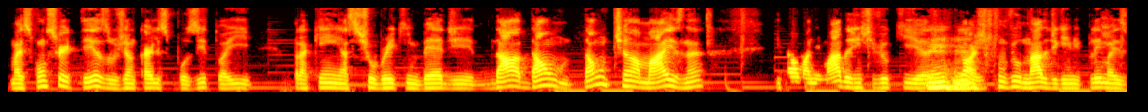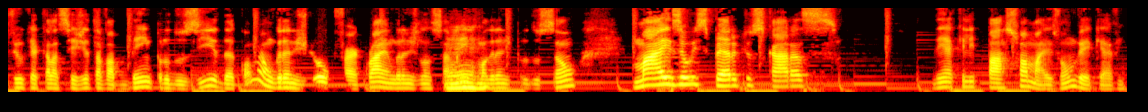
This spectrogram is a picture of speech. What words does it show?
Mas com certeza o Giancarlo Esposito aí para quem assistiu Breaking Bad, dá, dá, um, dá um tchan a mais, né? E dá uma animada. A gente viu que. Eh, uhum. Não, a gente não viu nada de gameplay, mas viu que aquela CG estava bem produzida. Como é um grande jogo, Far Cry, um grande lançamento, uhum. uma grande produção. Mas eu espero que os caras deem aquele passo a mais. Vamos ver, Kevin.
